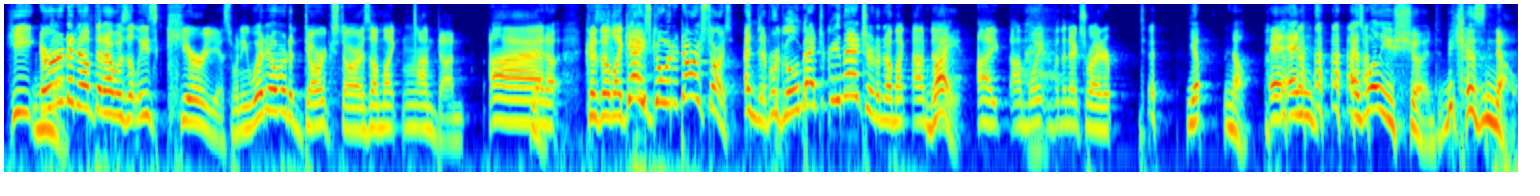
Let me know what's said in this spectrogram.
He earned enough that I was at least curious. When he went over to Dark Stars, I'm like, "Mm, I'm done. I don't, because they're like, yeah, he's going to Dark Stars, and then we're going back to Green Lantern, and I'm like, I'm done. Right. I, I'm waiting for the next writer. Yep, no, and, and as well you should because no,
